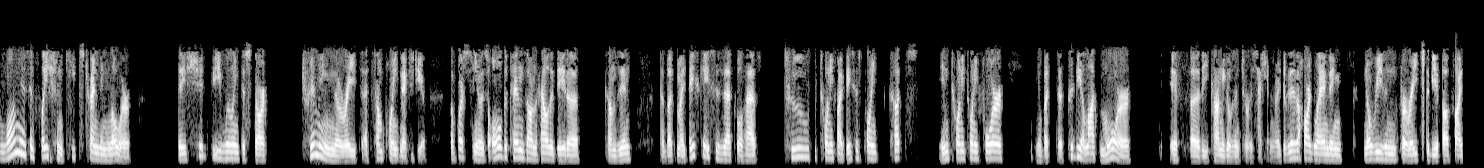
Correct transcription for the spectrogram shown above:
long as inflation keeps trending lower, they should be willing to start trimming the rates at some point next year. Of course, you know, this all depends on how the data comes in. Uh, but my base case is that we'll have two 25 basis point cuts in 2024, you know, but there could be a lot more if uh, the economy goes into recession, right? If there's a hard landing, no reason for rates to be above 5%.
